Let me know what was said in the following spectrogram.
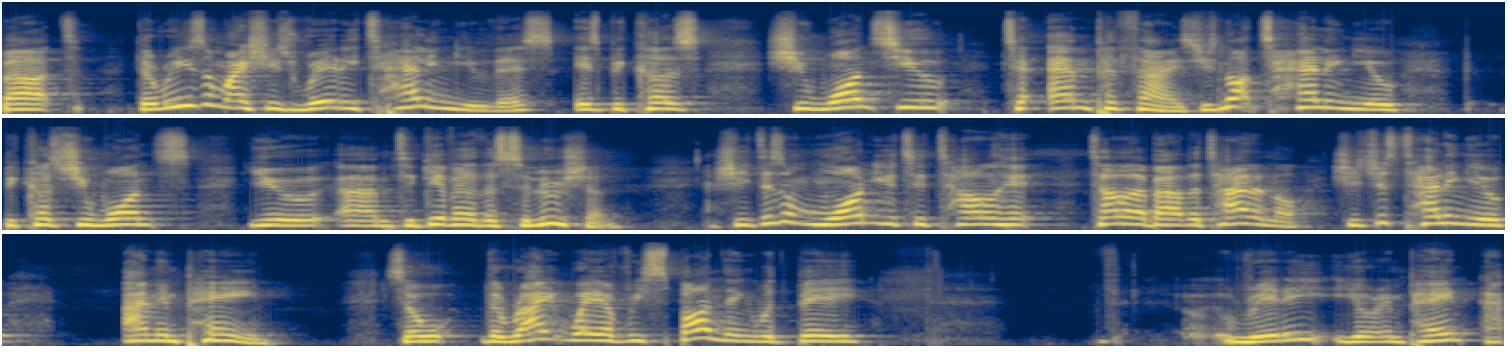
But the reason why she's really telling you this is because she wants you to empathize. She's not telling you because she wants you um, to give her the solution. She doesn't want you to tell her, tell her about the Tylenol. She's just telling you, I'm in pain. So the right way of responding would be, really, you're in pain? Uh,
